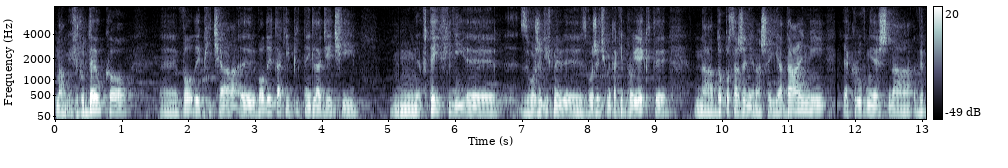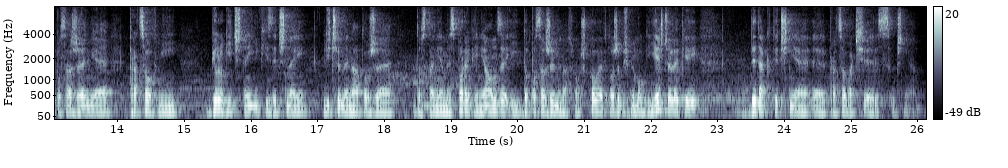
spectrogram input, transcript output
mamy źródełko wody picia, wody takiej pitnej dla dzieci. Mm, W tej chwili złożyliśmy, złożyliśmy takie projekty na doposażenie naszej jadalni, jak również na wyposażenie pracowni biologicznej i fizycznej. Liczymy na to, że dostaniemy spore pieniądze i doposażymy naszą szkołę w to, żebyśmy mogli jeszcze lepiej dydaktycznie e, pracować e, z uczniami.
